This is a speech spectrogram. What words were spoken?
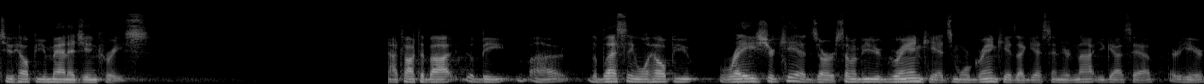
to help you manage increase. I talked about be, uh, the blessing will help you raise your kids, or some of you, your grandkids, more grandkids, I guess, and you're not, you guys have, they're here.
